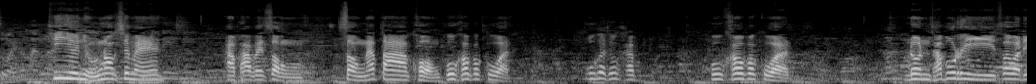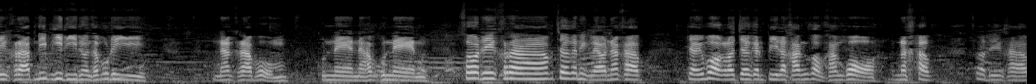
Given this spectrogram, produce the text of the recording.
สวยๆทั้งนั้นเลยที่ยืนอยู่ข้างนอกใช่ไหมนี่นี่อาพาไปส่องส่องหน้าตาของผู้เข้าประกวดผู้ขอโทษครับ ผู้เข้าประกวด นนทบุรี สวัสดีครับ นี่พีดีนนทบุรีนะครับ ผม คุณแนนนะครับ คุณแนน สวัสดีครับ เจอกันอีกแล้วนะครับอย่างที่บอกเราเจอกันปีละครั้งสองครั้งพอนะครับ สวัสดีครับ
